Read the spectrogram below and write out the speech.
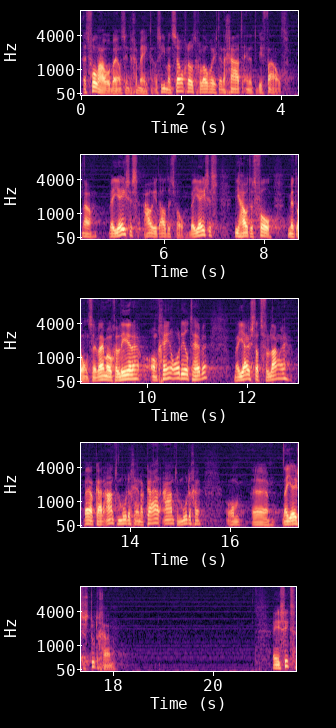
het volhouden bij ons in de gemeente? Als iemand zo'n groot geloof heeft en dan gaat en het weer faalt. Nou, bij Jezus hou je het altijd vol. Bij Jezus, die houdt het vol met ons. En wij mogen leren om geen oordeel te hebben, maar juist dat verlangen bij elkaar aan te moedigen en elkaar aan te moedigen om uh, naar Jezus toe te gaan. En je ziet,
